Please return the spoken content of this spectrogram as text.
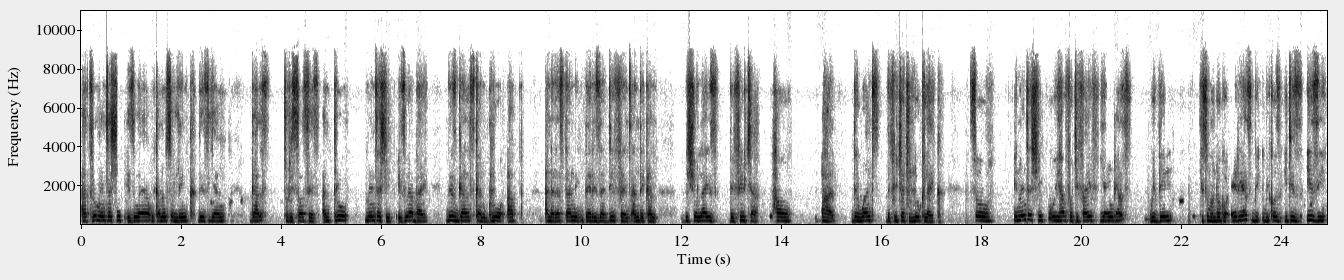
Uh, through mentorship is where we can also link these young girls to resources. And through mentorship is whereby these girls can grow up and understanding there is a difference and they can visualize the future, how uh, they want the future to look like. So in mentorship, we have 45 young girls within Kisumu areas because it is easy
